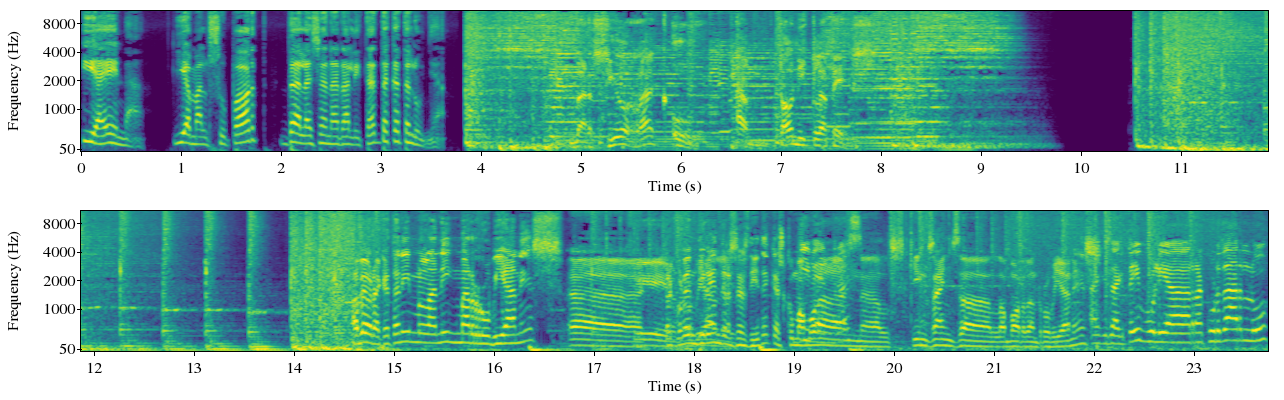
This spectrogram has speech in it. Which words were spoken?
i AENA. I amb el suport de la Generalitat de Catalunya. Versió RAC1, amb Toni Clapés. A veure, que tenim l'enigma Rubianes. Eh, Sí, recordem divendres, has dit, eh, que es commemoren Divendres. els 15 anys de la mort d'en Rubianes. Exacte, i volia recordar-lo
